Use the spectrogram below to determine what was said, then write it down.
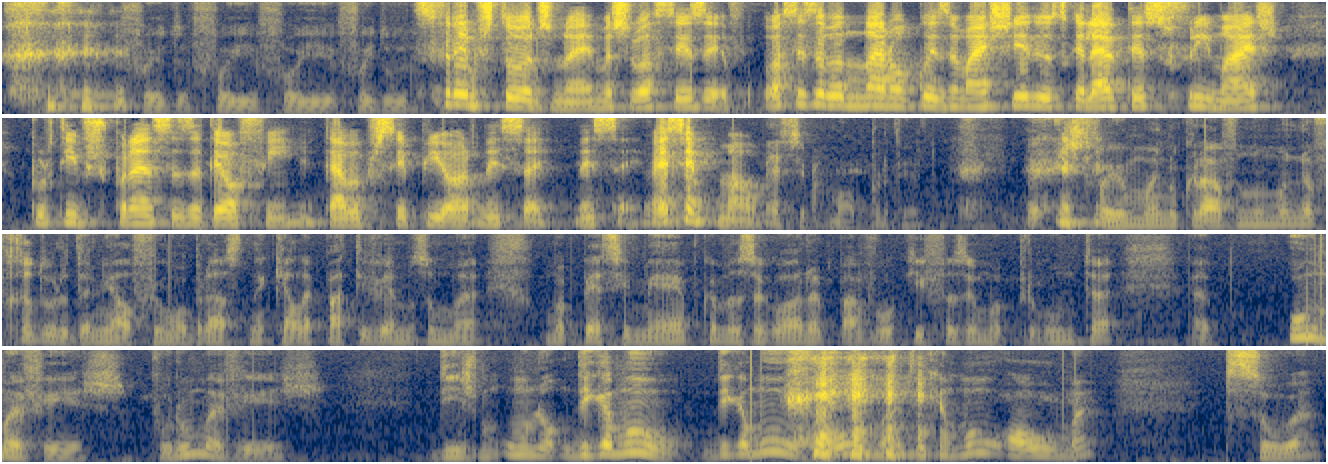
Eh, foi, foi, foi, foi duro. Sofremos todos, não é? Mas vocês, vocês abandonaram a coisa mais cedo, eu se calhar até sofri mais porque tive esperanças até ao fim. Acaba por ser pior, nem sei, nem sei. É sempre mau. É sempre mal perder. Eh, Isto foi um mano cravo numa na ferradura. Daniel, foi um abraço naquela. Pá, tivemos uma, uma péssima época, mas agora pá, vou aqui fazer uma pergunta. eh, uma vez, por uma vez, diz-me um nome. Diga-me um, diga-me um ou uma, diga-me um ou uma pessoa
